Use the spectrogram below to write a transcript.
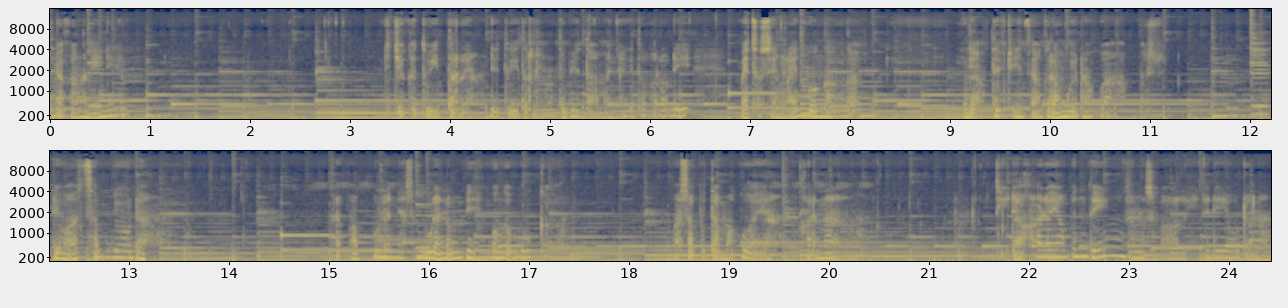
Belakangan ini kan jaga Twitter ya di Twitter lebih utamanya gitu kalau di medsos yang lain gue nggak nggak nggak aktif di Instagram gue udah gue hapus. Di WhatsApp gue udah berapa bulan ya sebulan lebih gue nggak buka. WhatsApp utama gue ya karena tidak ada yang penting sama sekali. Jadi ya udahlah.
